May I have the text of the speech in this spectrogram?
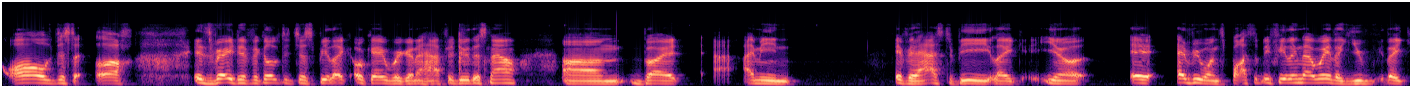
all just ugh. It's very difficult to just be like, okay, we're gonna have to do this now. Um, but I mean, if it has to be like you know, it, everyone's possibly feeling that way. Like you like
